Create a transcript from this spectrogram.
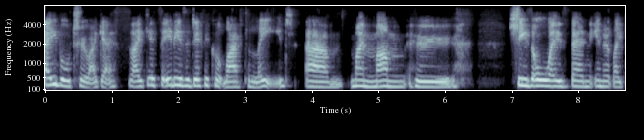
able to, I guess. Like it's it is a difficult life to lead. Um my mum who she's always been in it like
